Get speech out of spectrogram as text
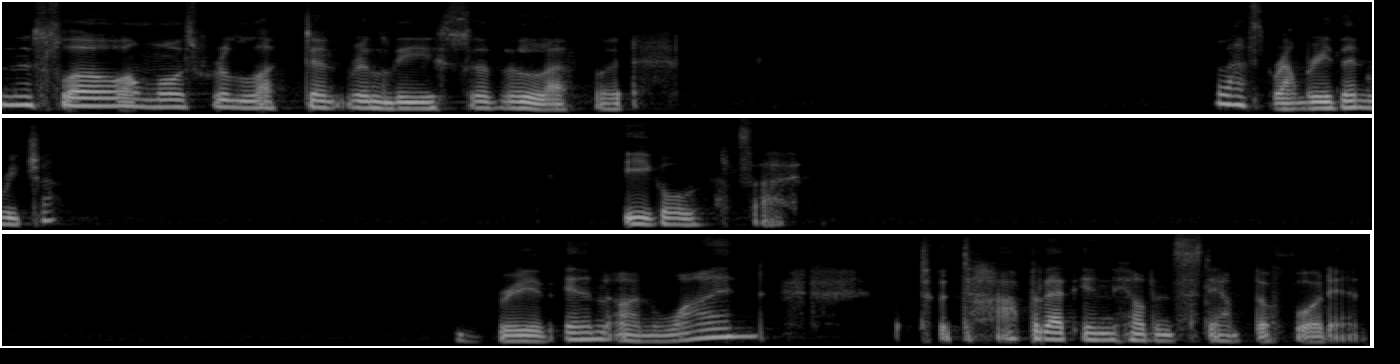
And the slow, almost reluctant release of the left foot. Last round, breathe in, reach up. Eagle left side. Breathe in, unwind to the top of that inhale, then stamp the foot in.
